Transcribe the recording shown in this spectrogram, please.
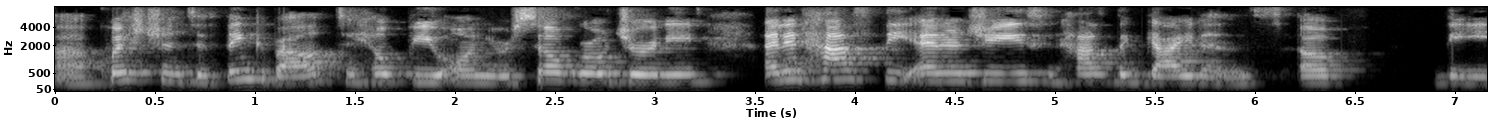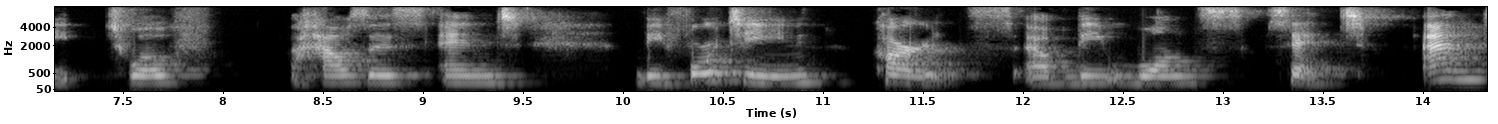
uh, question to think about to help you on your self growth journey. And it has the energies, it has the guidance of the 12 houses and the 14 cards of the Wands set. And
